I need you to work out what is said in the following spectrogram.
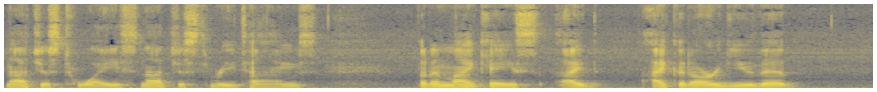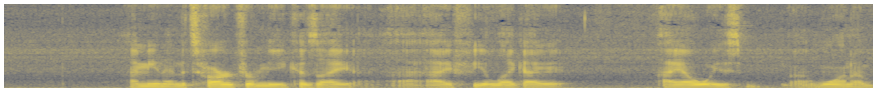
not just twice, not just three times. But in my case, I I could argue that I mean, and it's hard for me because I I feel like I I always uh, want to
